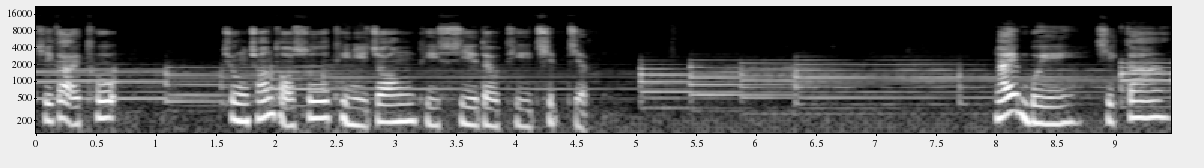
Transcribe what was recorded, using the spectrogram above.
自家系读从创托书第二章提示到第七节。矮妹次家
